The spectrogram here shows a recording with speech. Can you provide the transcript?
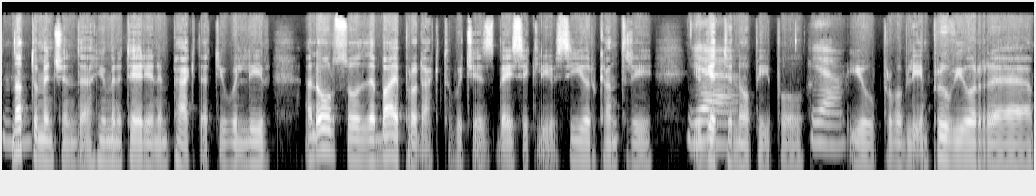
not to mention the humanitarian impact that you will leave and also the byproduct, which is basically you see your country, you get to know people, Yeah. you probably improve your uh,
